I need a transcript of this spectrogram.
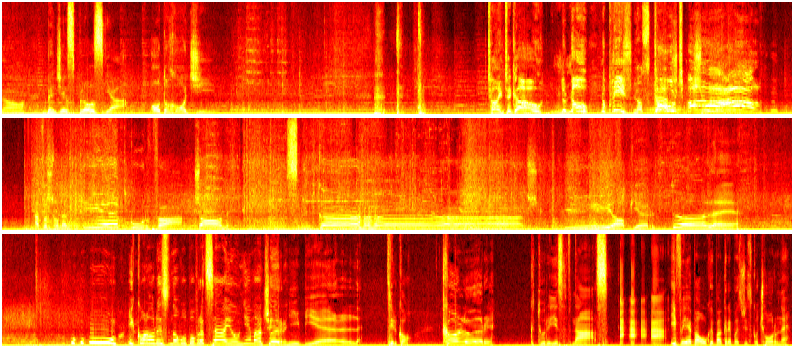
No, będzie eksplozja. O to chodzi. Time to go. No, no, no, please, No skacz, don't! Ah! A co Seanem? Jeb, kurwa! Sean! Skacz! Ja pierdolę! Uhuhu, I kolory znowu powracają, nie ma czerni biel. Tylko kolory, który jest w nas. I wyjebało chyba grę, bo jest wszystko czarne.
